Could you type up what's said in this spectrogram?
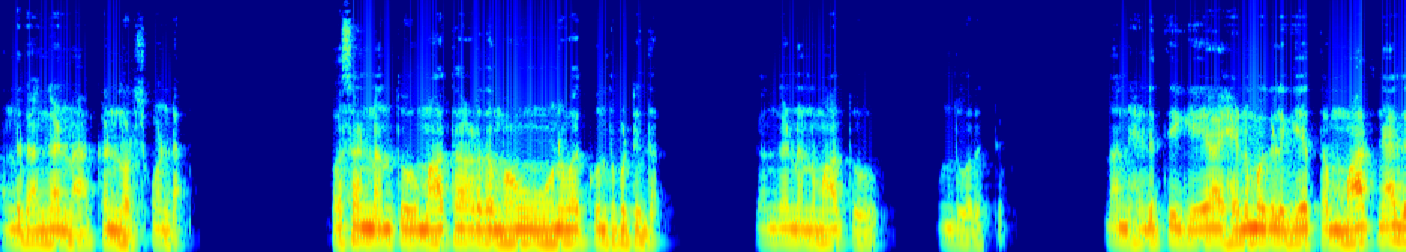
ಅಂದ ಗಂಗಣ್ಣ ಕಣ್ಣೊರೆಸ್ಕೊಂಡ. ಬಸಣ್ಣಂತೂ ಮಾತಾಡದ ಮೌನವಾಗಿ ಕುಂತುಬಿಟ್ಟಿದ್ದ. ಗಂಗಣ್ಣನ ಮಾತು ಮುಂದುವರಿತು. ನನ್ನ ಹೆಂಡತಿಗೆ, ಆ ಹೆಣ್ಮಗಳಿಗೆ ತಮ್ಮ ಮಾತಿನ್ಯಾಗ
